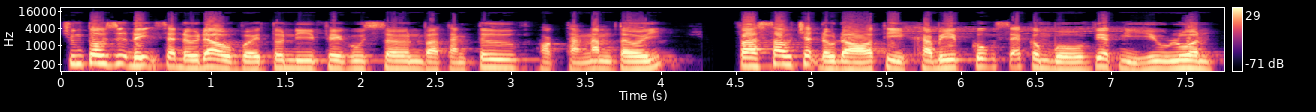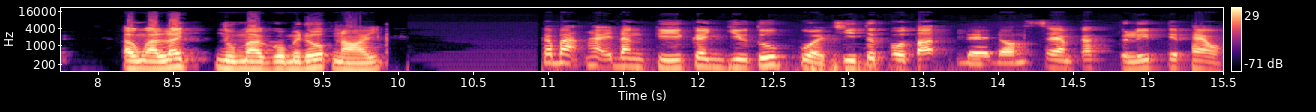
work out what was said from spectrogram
Chúng tôi dự định sẽ đối đầu với Tony Ferguson vào tháng 4 hoặc tháng 5 tới. Và sau trận đấu đó thì Khabib cũng sẽ công bố việc nghỉ hưu luôn. Ông Alex Numagomedov nói. Các bạn hãy đăng ký kênh youtube của Trí thức vô tận để đón xem các clip tiếp theo.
